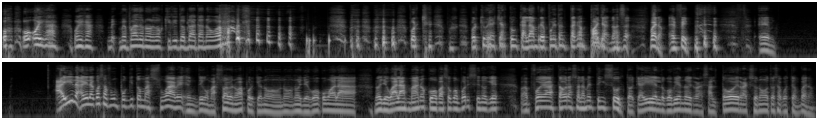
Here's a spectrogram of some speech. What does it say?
oiga, oiga, ¿me, ¿me, puede dar unos dos kilitos de plátano, weón? ¿Por qué? ¿Por qué voy a quedar con calambre después de tanta campaña? No sé. Bueno, en fin. eh, Ahí la, ahí la cosa fue un poquito más suave, eh, digo más suave nomás porque no, no, no llegó como a la, no llegó a las manos como pasó con Boris, sino que fue hasta ahora solamente insulto, que ahí el gobierno resaltó y reaccionó a toda esa cuestión. Bueno,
